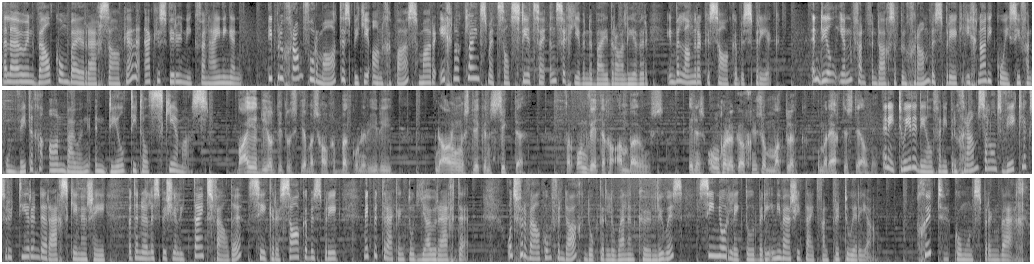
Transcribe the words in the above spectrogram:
Hallo en welkom by Regsake. Ek is Veronique van Heiningen. Die programformaat is bietjie aangepas, maar Ignas Kleinsmid sal steeds sy insiggewende bydrae lewer en belangrike sake bespreek. In deel 1 van vandag se program bespreek Ignas die kwessie van onwettige aanbouing in deeltitelskemas. Baie deeltitelskemas gaan gebuk onder hierdie in aanhalingstekens siekte van onwettige aanbouings en is ongelukkig nie so maklik om reg te stel nie. In die tweede deel van die program sal ons weekliks roterende regskenners hê wat in hulle spesialiteitsvelde sekere sake bespreek met betrekking tot jou regte. Ons verwelkom vandag Dr. Llewellyn Kerr-Lewis, senior lektor by die Universiteit van Pretoria. Goed, kom ons spring weg.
